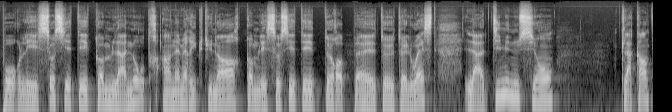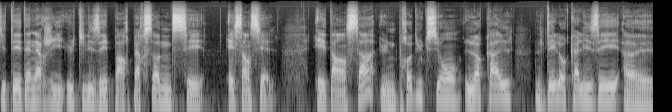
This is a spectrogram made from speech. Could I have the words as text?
pour les sociétés comme la nôtre en Amérique du Nord, comme les sociétés d'Europe euh, de, de l'Ouest, la diminution de la quantité d'énergie utilisée par personne, c'est essentiel. Et dans ça, une production locale, délocalisée euh,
